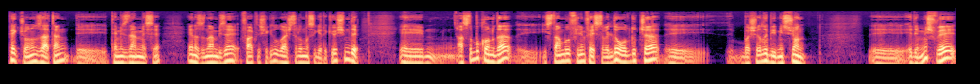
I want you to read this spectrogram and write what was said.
pek çoğunun zaten e, temizlenmesi en azından bize farklı şekilde ulaştırılması gerekiyor. Şimdi e, aslında bu konuda e, İstanbul Film Festivali'de oldukça e, başarılı bir misyon e, edinmiş ve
